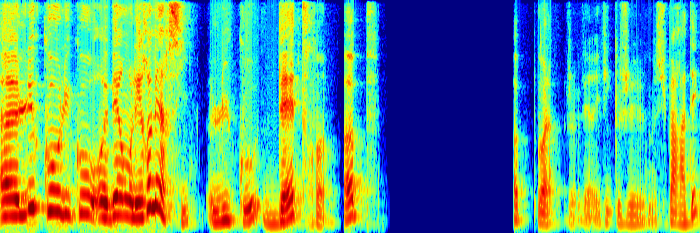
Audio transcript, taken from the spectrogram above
Euh, Luco, eh bien on les remercie, Luco, d'être, hop, hop, voilà, je vérifie que je me suis pas raté.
